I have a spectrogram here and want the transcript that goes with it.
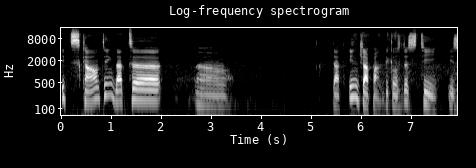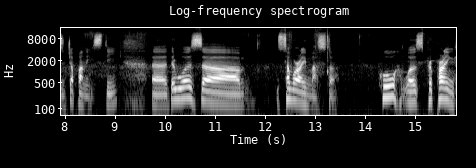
it's counting that uh, that in Japan, because this tea is Japanese tea. Uh, there was a samurai master who was preparing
